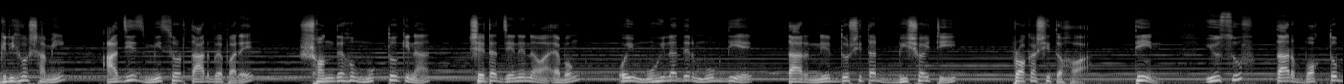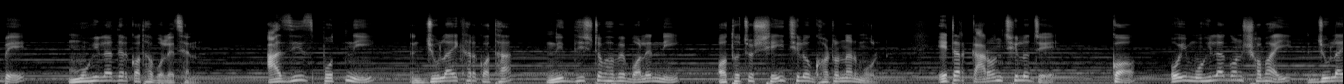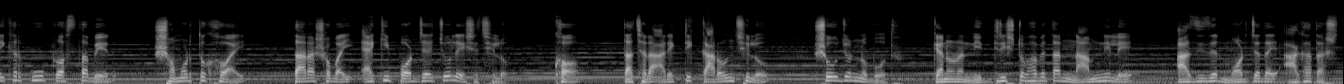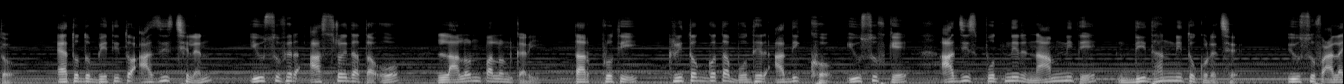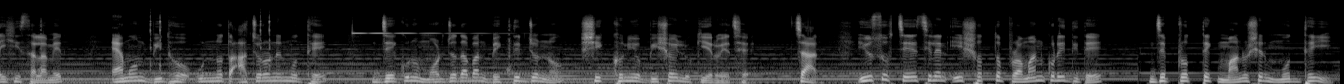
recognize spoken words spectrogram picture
গৃহস্বামী আজিজ মিশর তার ব্যাপারে সন্দেহ মুক্ত কিনা সেটা জেনে নেওয়া এবং ওই মহিলাদের মুখ দিয়ে তার নির্দোষিতার বিষয়টি প্রকাশিত হওয়া। তিন, ইউসুফ তার বক্তব্যে মহিলাদের কথা বলেছেন। আজিজ পত্নী জুলাইখার কথা নির্দিষ্টভাবে বলেননি, অথচ সেই ছিল ঘটনার মূল। এটার কারণ ছিল যে, ক, ওই মহিলাগণ সবাই জুলাইখার কুপ্রস্তাবের সমর্থক হওয়ায় তারা সবাই একই পর্যায়ে চলে এসেছিল। খ, তাছাড়া আরেকটি কারণ ছিল সৌজন্যবোধ, কেননা নির্দিষ্টভাবে তার নাম নিলে আজিজের মর্যাদায় আঘাত আসত। এতদ ব্যতীত আজিজ ছিলেন ইউসুফের আশ্রয়দাতা ও লালন পালনকারী তার প্রতি কৃতজ্ঞতা বোধের আধিক্য ইউসুফকে আজিজ পত্নীর নাম নিতে দ্বিধান্বিত করেছে। ইউসুফ আলাইহি সালামের এমন বিধ উন্নত আচরণের মধ্যে যে কোনো মর্যাদাবান ব্যক্তির জন্য শিক্ষণীয় বিষয় লুকিয়ে রয়েছে। চার, ইউসুফ চেয়েছিলেন এই সত্য প্রমাণ করে দিতে যে প্রত্যেক মানুষের মধ্যেই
